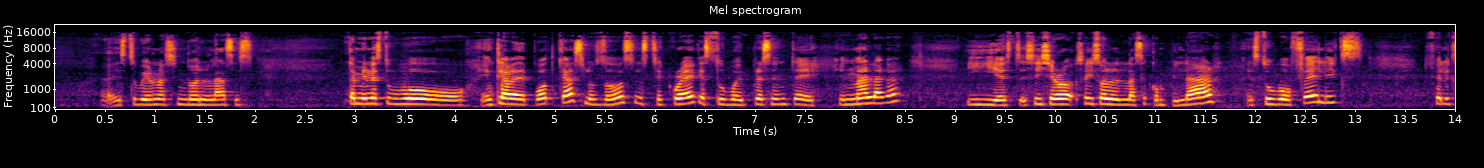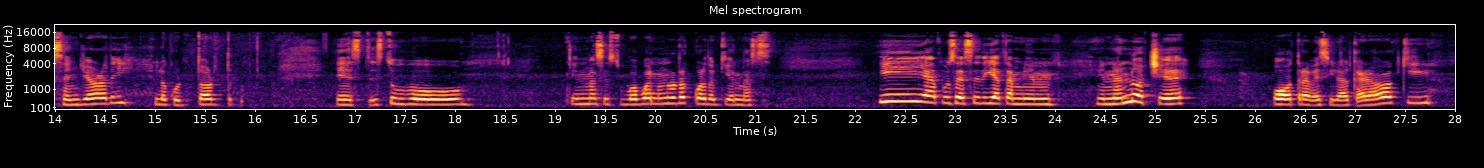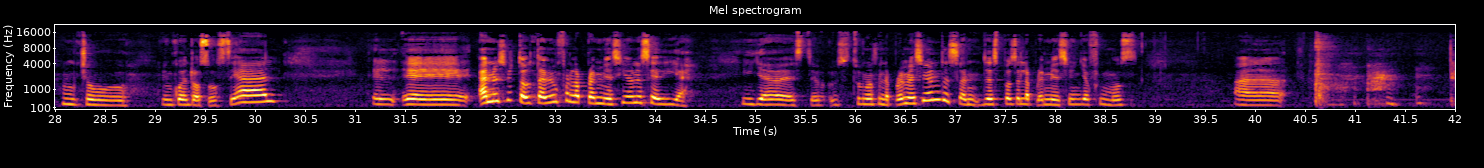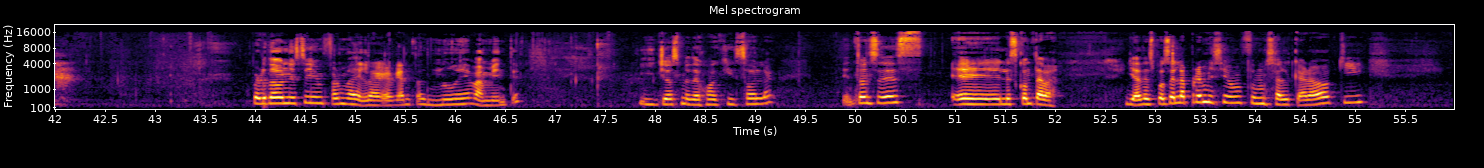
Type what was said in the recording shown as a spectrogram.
estuvieron haciendo enlaces. También estuvo en clave de podcast, los dos, este Craig estuvo ahí presente en Málaga y este se hicieron, se hizo el enlace con Pilar, estuvo Félix, Félix San Jordi, locutor, este estuvo ¿quién más estuvo? Bueno, no recuerdo quién más. Y ya pues ese día también en la noche otra vez ir al karaoke, mucho encuentro social. El, eh, ah, no es cierto, también fue la premiación ese día. Y ya este, estuvimos en la premiación, des- después de la premiación ya fuimos a... Perdón, estoy enferma de la garganta nuevamente. Y Joss me dejó aquí sola. Entonces, eh, les contaba, ya después de la premiación fuimos al karaoke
